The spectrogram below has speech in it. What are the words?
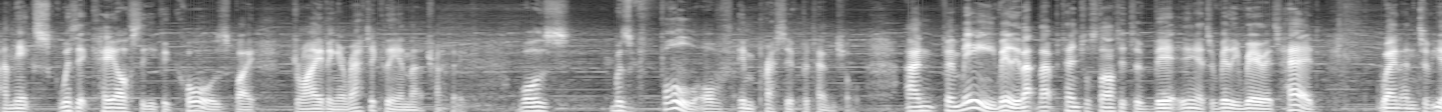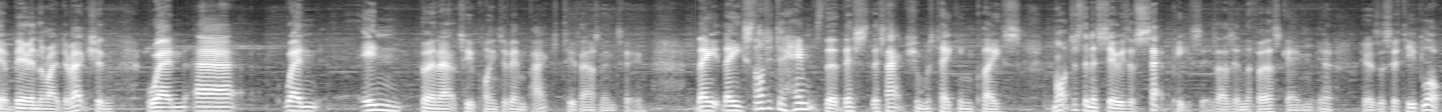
and the exquisite chaos that you could cause by driving erratically in that traffic was was full of impressive potential. And for me, really, that, that potential started to veer, you know, to really rear its head when and to you know veer in the right direction when uh, when in Burnout 2 Point of Impact 2002 they they started to hint that this this action was taking place not just in a series of set pieces, as in the first game. You know, here's a city block,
